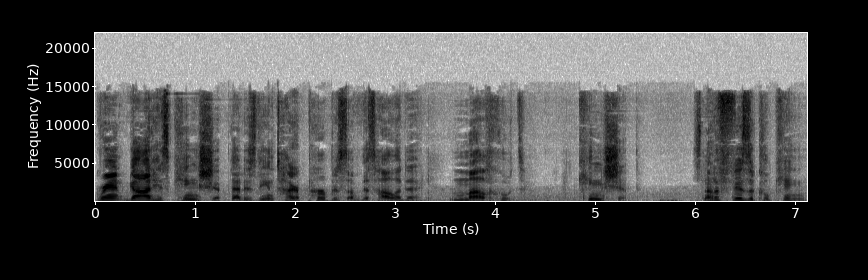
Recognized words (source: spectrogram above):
Grant God his kingship. That is the entire purpose of this holiday. Malchut, kingship. It's not a physical king.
